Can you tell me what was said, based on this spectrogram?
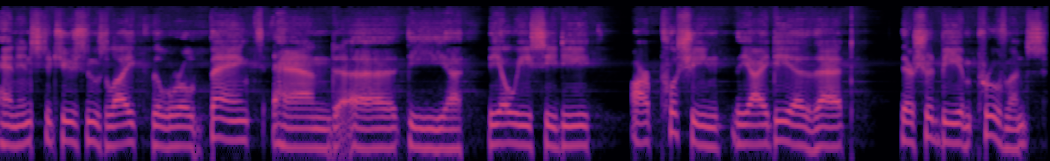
and institutions like the World Bank and uh, the uh, the OECD are pushing the idea that there should be improvements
